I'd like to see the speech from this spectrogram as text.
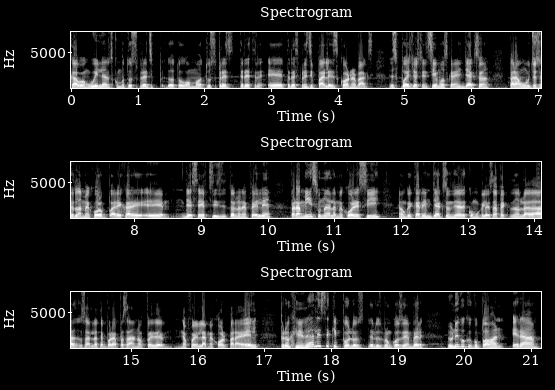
Kevin Williams como tus, eh, tres, principales cornerbacks. Después Justin Simmons, Kareem Jackson. Para muchos es la mejor pareja de, eh, safeties de toda la NFL. Para mí es una de las mejores, sí. Aunque Kareem Jackson ya como que le está afectando la edad. O sea, la temporada pasada no fue, no fue la mejor para él. Pero en general este equipo de los, de los Broncos de Lo único que ocupaban era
